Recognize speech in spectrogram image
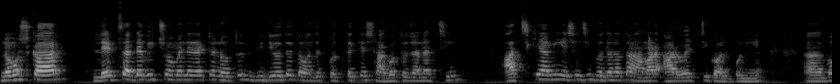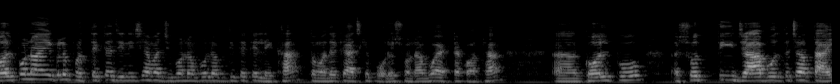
নমস্কার লেটস আড্ডা বিচ ওমেনের একটা নতুন ভিডিওতে তোমাদের প্রত্যেককে স্বাগত জানাচ্ছি। আজকে আমি এসেছি প্রধানত আমার আরও একটি গল্প নিয়ে। গল্প নয়, এগুলো প্রত্যেকটা জিনিসই আমার জীবন উপলব্ধি থেকে লেখা। তোমাদেরকে আজকে পড়ে শোনাবো একটা কথা। গল্প সত্যি যা বলতে চাও তাই।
